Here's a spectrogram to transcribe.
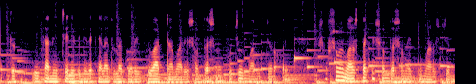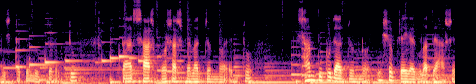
অর্থাৎ এখানে ছেলেপেলেরা খেলাধুলা করে, কেউ আড্ডা মারে, সন্ধ্যার সময় প্রচুর মানুষজন হয়। সবসময় মানুষ থাকে, সন্ধ্যার সময় একটু মানুষজন, বেশি থাকে, লোকজন একটু। তার শ্বাস প্রশ্বাস ফেলার জন্য, একটু শান্তি খোঁজার জন্য এইসব জায়গাগুলোতে আসে।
